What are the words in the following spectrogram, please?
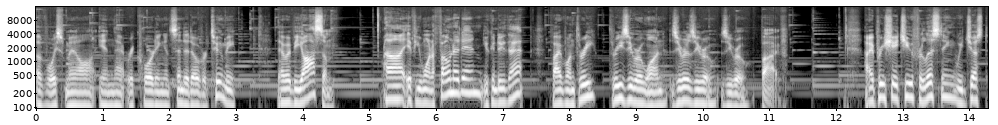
a voicemail in that recording and send it over to me. That would be awesome. Uh, if you want to phone it in you can do that. 513-301-0005 i appreciate you for listening. We just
